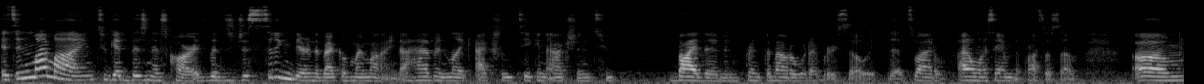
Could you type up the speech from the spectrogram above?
It's in my mind to get business cards, but it's just sitting there in the back of my mind. I haven't like actually taken action to buy them and print them out or whatever. So it, that's why I don't I don't want to say I'm in the process of. Um,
